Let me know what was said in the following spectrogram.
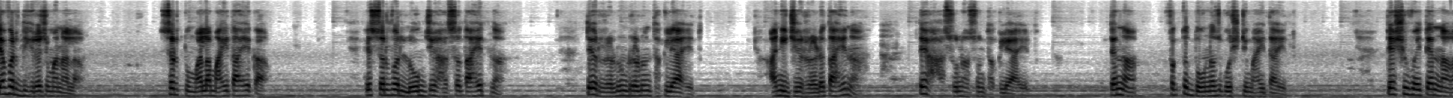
त्यावर धीरज म्हणाला सर तुम्हाला माहीत आहे का? हे सर्व लोक जे हसत आहेत ना ते रडून रडून थकले आहेत आणि जे रडत आहे ना ते हसून हसून थकले आहेत. त्यांना फक्त दोनच गोष्टी माहीत आहेत. त्याशिवाय त्यांना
